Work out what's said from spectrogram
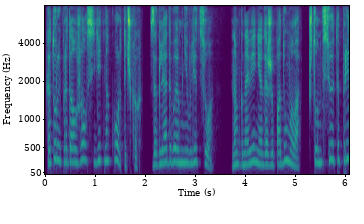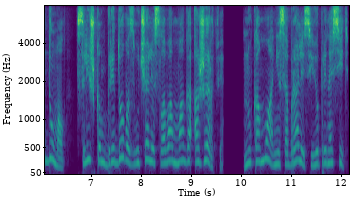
который продолжал сидеть на корточках, заглядывая мне в лицо. На мгновение даже подумала, что он все это придумал. Слишком бредово звучали слова мага о жертве. Ну кому они собрались ее приносить?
